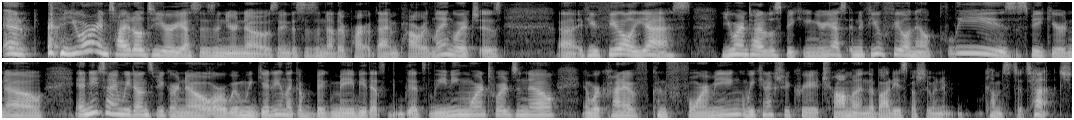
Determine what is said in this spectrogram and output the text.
And you are entitled to your yeses and your nos. I mean, this is another part of that empowered language is uh, if you feel yes, you are entitled to speaking your yes. And if you feel no, please speak your no. Anytime we don't speak our no, or when we're getting like a big maybe that's that's leaning more towards a no, and we're kind of conforming, we can actually create trauma in the body, especially when it comes to touch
